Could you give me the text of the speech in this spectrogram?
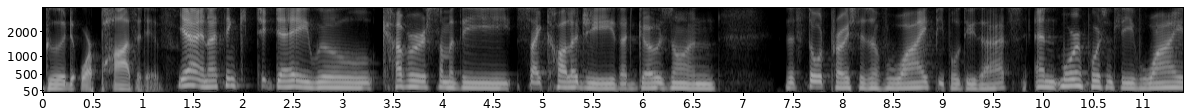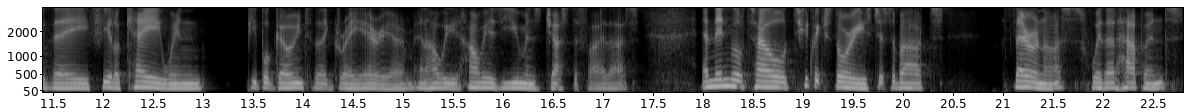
good or positive? Yeah, and I think today we'll cover some of the psychology that goes on, the thought process of why people do that, and more importantly, why they feel okay when people go into that gray area and how we how we as humans justify that. And then we'll tell two quick stories just about Theranos, where that happened,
